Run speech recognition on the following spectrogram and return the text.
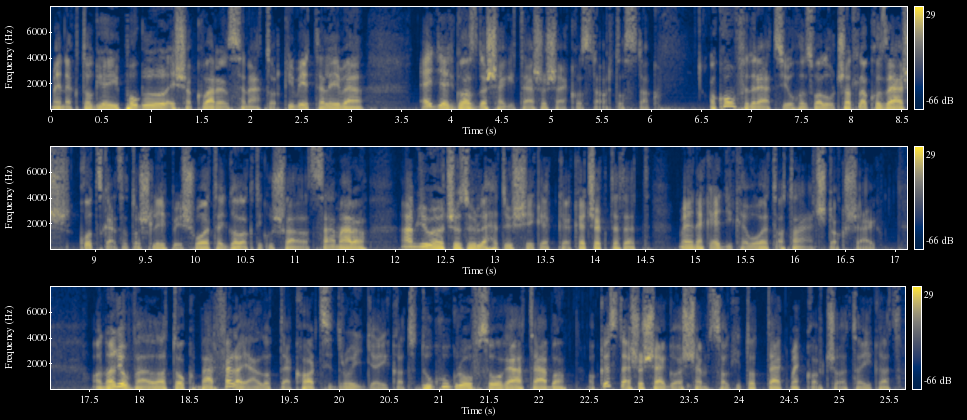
melynek tagjai Pogl és a Quarren szenátor kivételével egy-egy gazdasági társasághoz tartoztak. A konfederációhoz való csatlakozás kockázatos lépés volt egy galaktikus vállalat számára, ám gyümölcsöző lehetőségekkel kecsegtetett, melynek egyike volt a tanácstagság. A nagyobb vállalatok bár felajánlották harci droidjaikat Dooku gróf szolgáltába, a köztársasággal sem szakították meg kapcsolataikat.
